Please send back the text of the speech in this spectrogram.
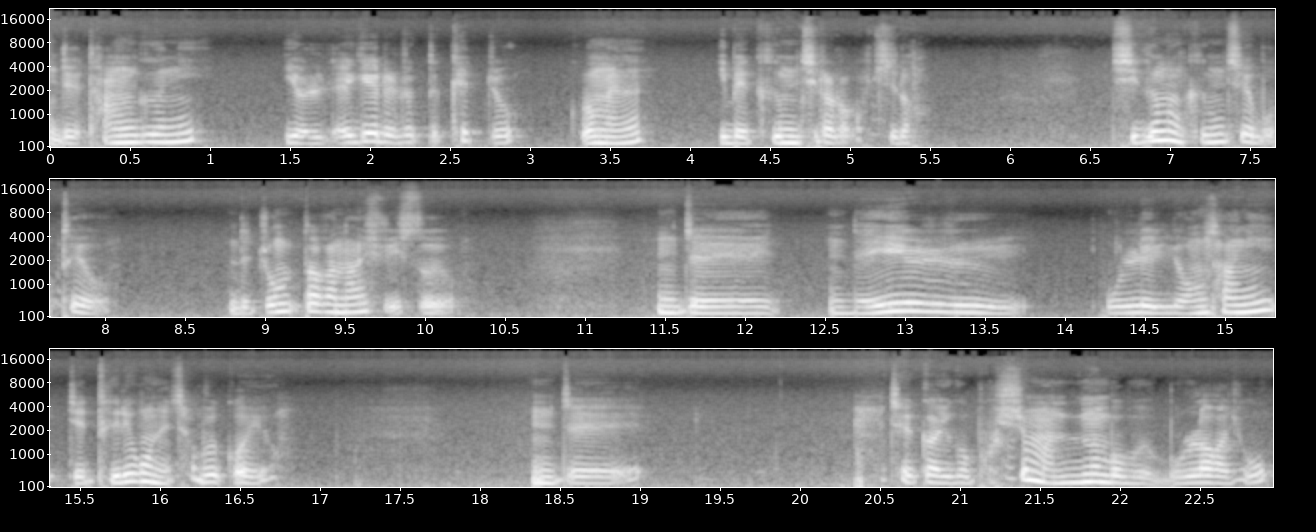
이제 당근이 14개를 획득했죠. 그러면은 입에 금칠하러 갑시다. 지금은 금칠 못해요. 근데 좀 이따가는 할 수 있어요. 이제 내일 올릴 영상이 이제 드래곤을 잡을 거예요. 이제 제가 이거 포션 만드는 법을 몰라가지고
